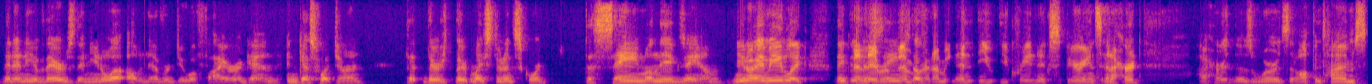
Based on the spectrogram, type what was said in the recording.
than any of theirs, then you know what? I'll never do a fire again." And guess what, Jon? That there's there, my students scored the same on the exam. You know what I mean? Like they did and the they remember stuff. it. I mean, and you you create an experience, and I heard I heard those words that oftentimes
